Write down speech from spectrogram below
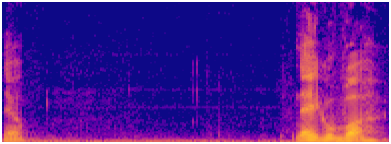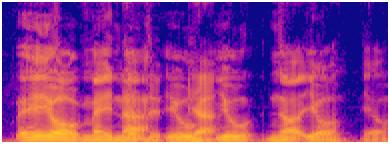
Jo. Nej gud va? Eh, Jo, men nej. Vet du, Jo, ja. jo, no, jo, jo.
